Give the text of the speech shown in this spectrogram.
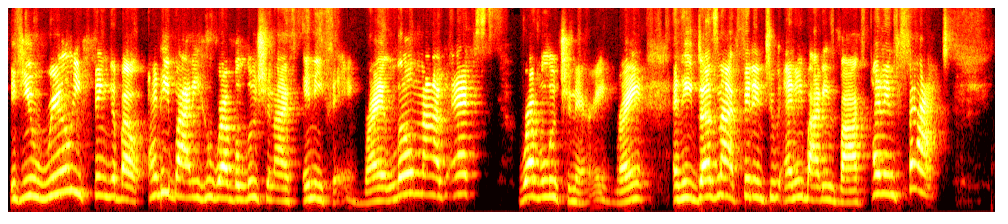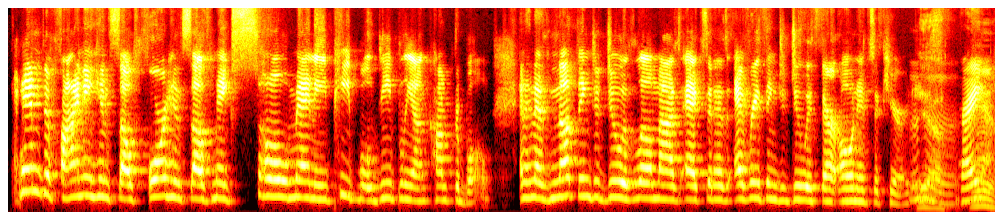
if you really think about anybody who revolutionized anything, right? Lil Nas X, revolutionary, right? And he does not fit into anybody's box. And in fact, him defining himself for himself makes so many people deeply uncomfortable. And it has nothing to do with Lil Nas X. It has everything to do with their own insecurities, Yeah. right? Mm.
